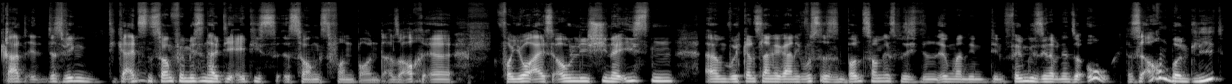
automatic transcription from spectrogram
gerade deswegen die geilsten Songs für mich sind halt die 80s-Songs von Bond. Also auch äh, For Your Eyes Only, Sheena Easton, ähm, wo ich ganz lange gar nicht wusste, dass es ein Bond-Song ist, bis ich dann irgendwann den, den Film gesehen habe und dann so, oh, das ist auch ein Bond-Lied.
